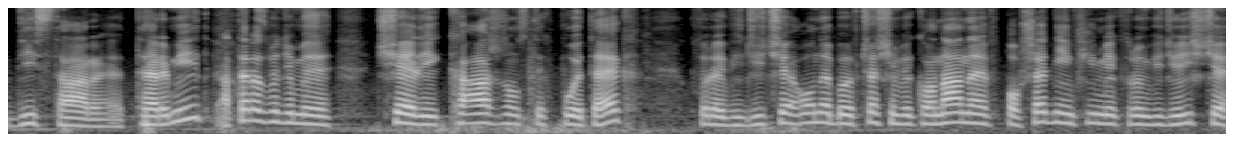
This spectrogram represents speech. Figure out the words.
D-Star Termit. A teraz będziemy cięli każdą z tych płytek, które widzicie. One były wcześniej wykonane w poprzednim filmie, którym widzieliście,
